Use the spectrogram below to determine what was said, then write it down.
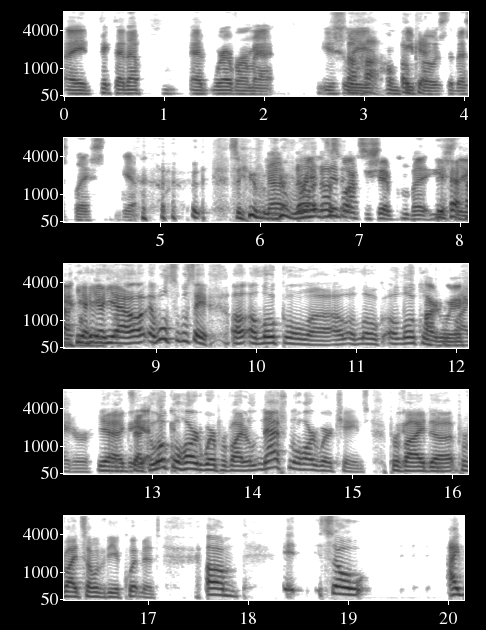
I pick that up at wherever I'm at. Usually, uh-huh. Home Depot okay. is the best place. Yeah. so you no, you've no, rented... no sponsorship, but usually yeah, yeah, yeah, yeah. Uh, we'll we'll say a, a local uh, a, local a local hardware. provider. Yeah, exactly. yeah. Local hardware provider, national hardware chains provide uh, provide some of the equipment. Um, it, so I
